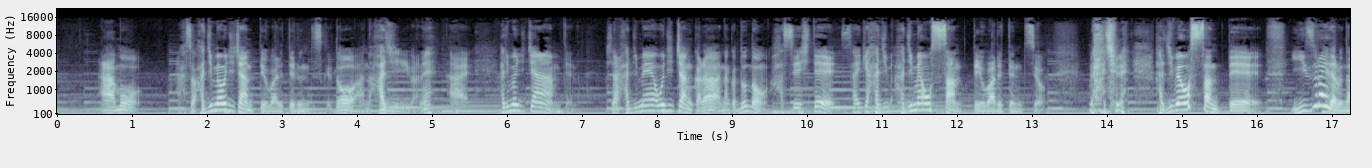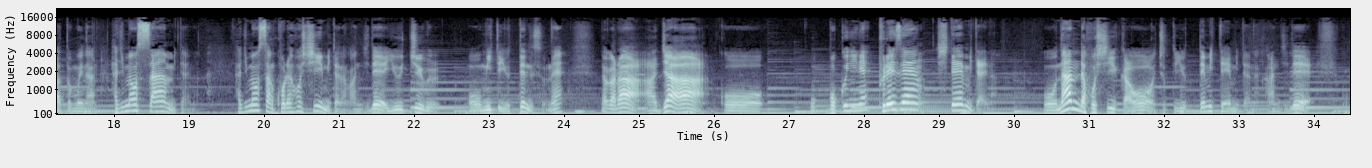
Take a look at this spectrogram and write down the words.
あ、もう、あそう、はじめおじちゃんって呼ばれてるんですけど、あの、はじはね、はい、はじめおじちゃんみたいな。そしたら、はじめおじちゃんから、なんかどんどん発生して、最近はじ、はじめおっさんって呼ばれてるんですよ。はじめ、はじめおっさんって言いづらいだろうなと思いながら、はじめおっさんみたいな。はじめおっさんこれ欲しいみたいな感じで YouTube を見て言ってんですよね。だからあじゃあこう僕にねプレゼンしてみたいな。こうなんで欲しいかをちょっと言ってみてみたいな感じで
